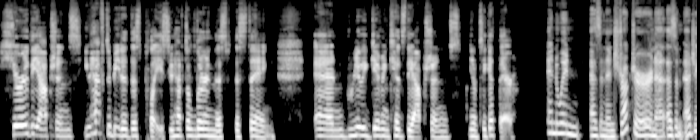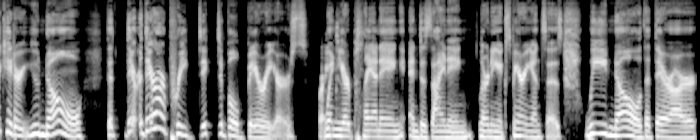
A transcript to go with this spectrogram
here are the options. You have to be to this place. You have to learn this this thing and really giving kids the options you know to get there. And when as an instructor and as an educator you know that there there are predictable barriers right. when you're planning and designing learning experiences. We know that there are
